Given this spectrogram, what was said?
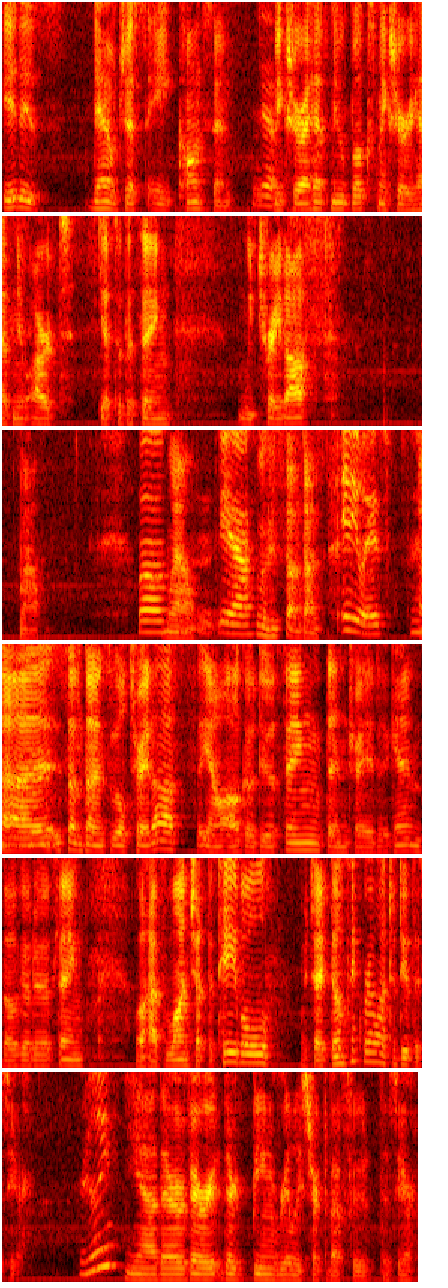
it is now just a constant. Yeah. Make sure I have new books. Make sure I have new art. Get to the thing. We trade off. Well, well Well. yeah sometimes. anyways Uh, sometimes we'll trade off. You know, I'll go do a thing, then trade again. They'll go do a thing. We'll have lunch at the table, which I don't think we're allowed to do this year. really Yeah, they're very they're being really strict about food this year.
